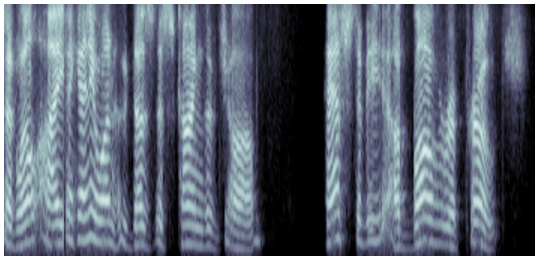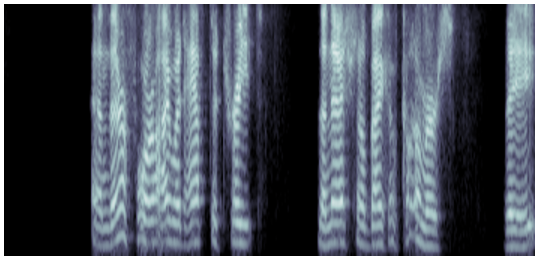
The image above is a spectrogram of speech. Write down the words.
said, Well, I think anyone who does this kind of job has to be above reproach. And therefore, I would have to treat the National Bank of Commerce the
